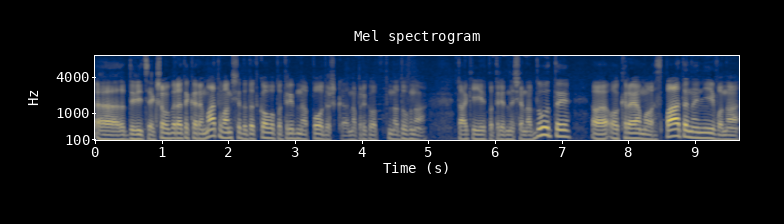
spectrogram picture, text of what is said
Е, Дивіться, якщо ви берете каремат, вам ще додатково потрібна подушка, наприклад, надувна. Так, її потрібно ще надути, окремо спати на ній, вона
